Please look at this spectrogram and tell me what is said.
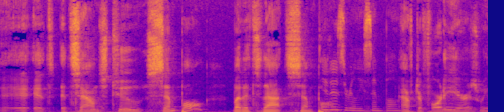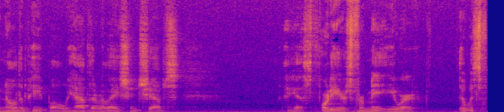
It, it, it sounds too simple, but it's that simple. It is really simple. After 40 years, we know the people, we have the relationships. I guess 40 years for me. You were, it was,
